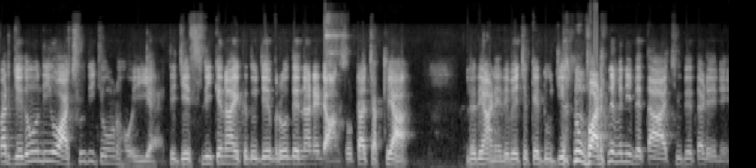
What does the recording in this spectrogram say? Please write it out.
ਪਰ ਜਦੋਂ ਦੀ ਉਹ ਆਸ਼ੂ ਦੀ ਚੋਣ ਹੋਈ ਹੈ ਤੇ ਜਿਸ ਤਰੀਕੇ ਨਾਲ ਇੱਕ ਦੂਜੇ ਵਿਰੁੱਧ ਇਹਨਾਂ ਨੇ ਡਾਂਗ ਸੋਟਾ ਚੱਕਿਆ ਲੁਧਿਆਣੇ ਦੇ ਵਿੱਚ ਕਿ ਦੂਜਿਆਂ ਨੂੰ ਵੜਨ ਵੀ ਨਹੀਂ ਦਿੱਤਾ ਆਸ਼ੂ ਦੇ ਧੜੇ ਨੇ।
